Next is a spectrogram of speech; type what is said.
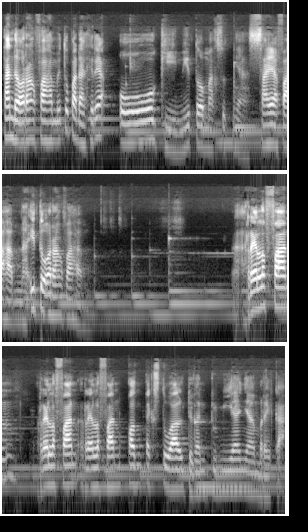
Tanda orang paham itu pada akhirnya, oh gini tuh maksudnya, saya paham. Nah itu orang paham. Nah, relevan, relevan, relevan, kontekstual dengan dunianya mereka.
